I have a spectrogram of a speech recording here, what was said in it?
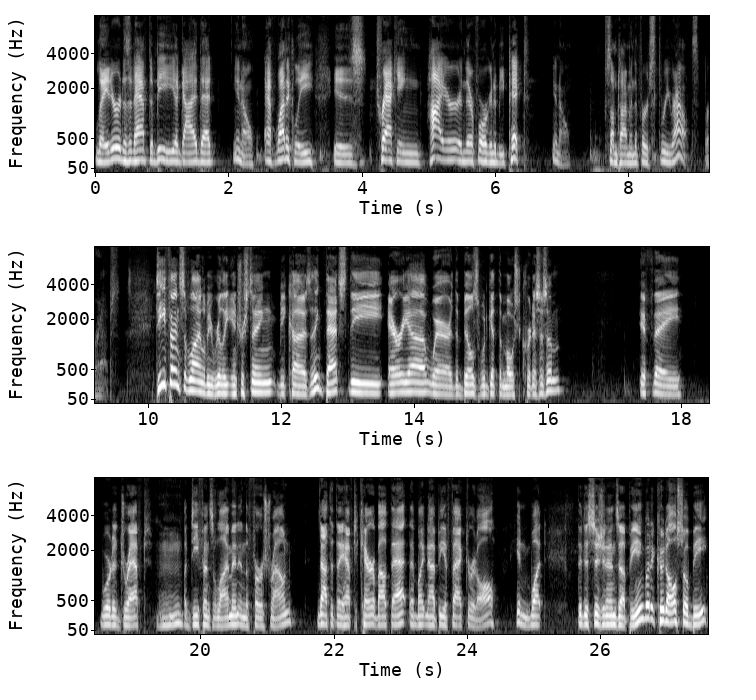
later, or does it have to be a guy that you know athletically is tracking higher and therefore going to be picked, you know, sometime in the first three rounds, perhaps? Defensive line will be really interesting because I think that's the area where the Bills would get the most criticism if they were to draft mm-hmm. a defensive lineman in the first round. Not that they have to care about that. That might not be a factor at all in what the decision ends up being, but it could also be.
